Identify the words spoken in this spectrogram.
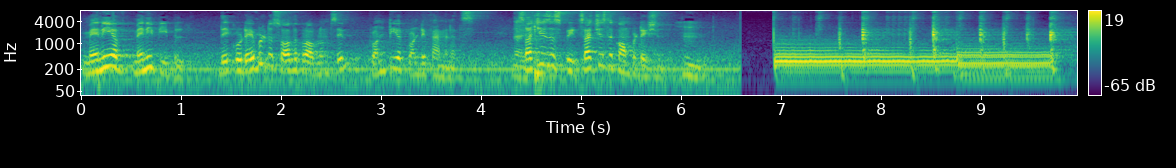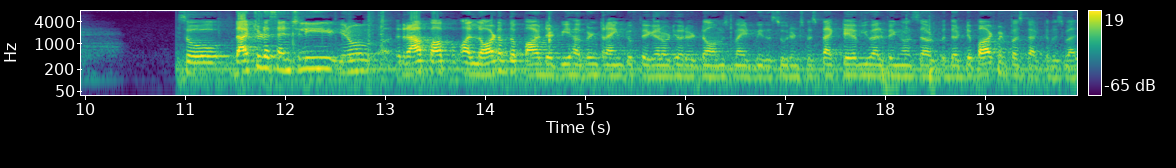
many of many people they could able to solve the problems in 20 or 25 minutes. Right. Such is the speed, such is the competition. Hmm. So that should essentially, you know, wrap up a lot of the part that we have been trying to figure out here at DOMS. Might be the student's perspective, you helping us out with the department perspective as well,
